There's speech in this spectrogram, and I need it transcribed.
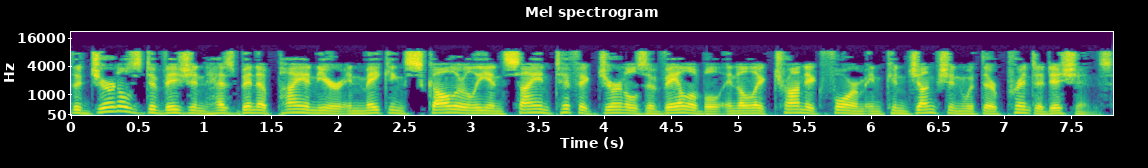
The Journals Division has been a pioneer in making scholarly and scientific journals available in electronic form in conjunction with their print editions.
